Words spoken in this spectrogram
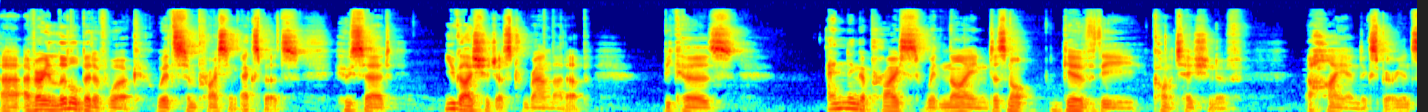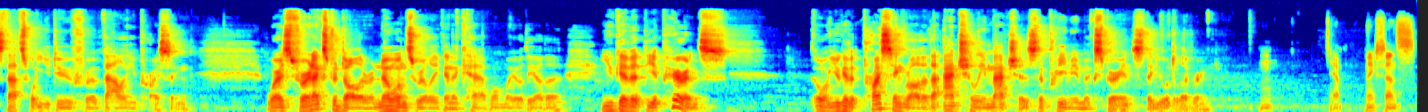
uh, a very little bit of work with some pricing experts who said, you guys should just round that up because ending a price with nine does not give the connotation of a high end experience. That's what you do for a value pricing. Whereas for an extra dollar, and no one's really going to care one way or the other, you give it the appearance, or you give it pricing rather, that actually matches the premium experience that you're delivering. Yep, makes sense.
